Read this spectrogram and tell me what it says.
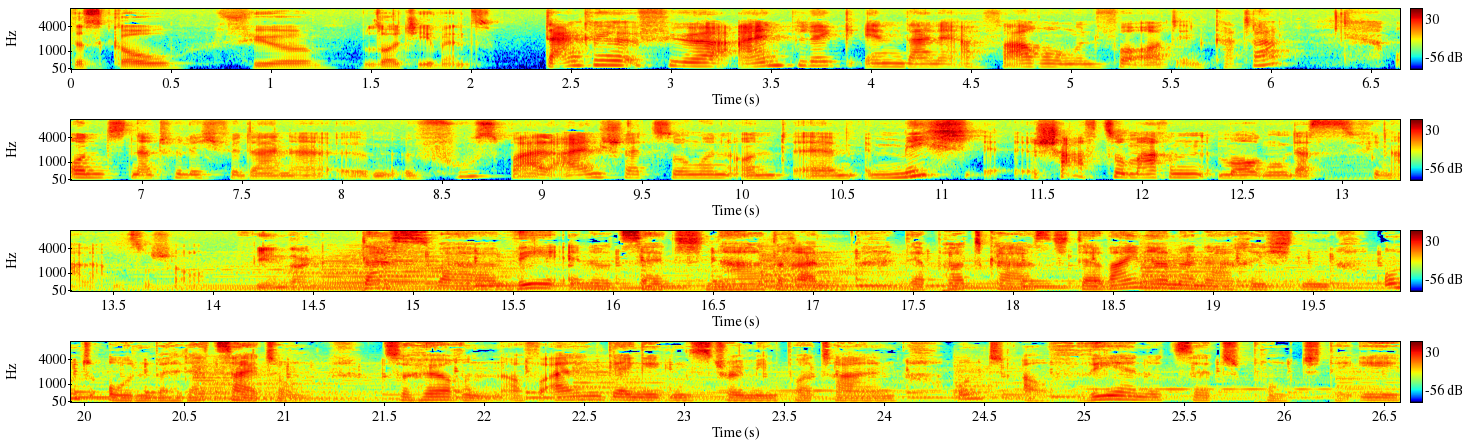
das Go für solche Events. Danke für Einblick in deine Erfahrungen vor Ort in Katar und natürlich für deine ähm, Fußballeinschätzungen und ähm, mich scharf zu machen, morgen das Finale anzuschauen. Vielen Dank. Das war WNOZ nah dran, der Podcast der Weinheimer Nachrichten und Odenwälder Zeitung. Zu hören auf allen gängigen Streaming-Portalen und auf wnoz.de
